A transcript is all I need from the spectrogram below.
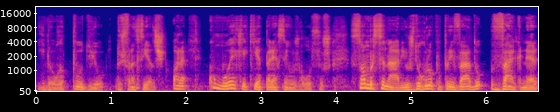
e no repúdio dos franceses. Ora, como é que aqui aparecem os russos? São mercenários do grupo privado Wagner,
